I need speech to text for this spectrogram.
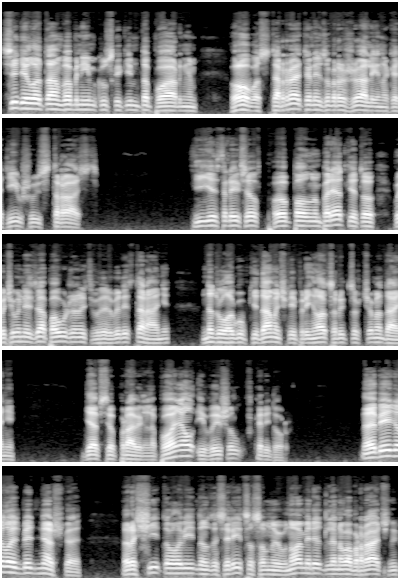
Сидела там в обнимку с каким-то парнем. Оба старательно изображали накатившую страсть. Если все в полном порядке, то почему нельзя поужинать в, в ресторане? Надула губки дамочка и принялась рыться в чемодане. Я все правильно понял и вышел в коридор. Обиделась бедняжка. Рассчитывала, видно, заселиться со мной в номере для новобрачных.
